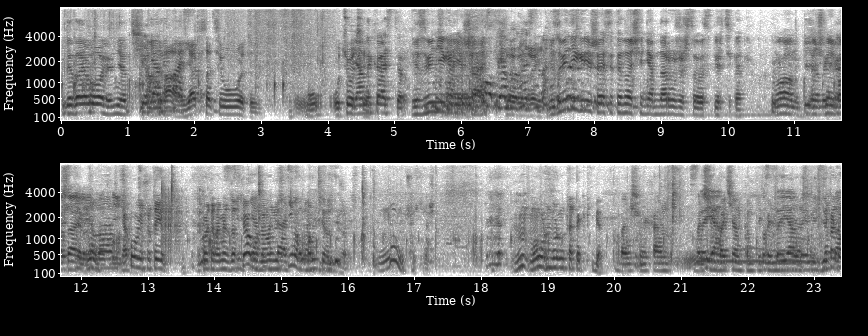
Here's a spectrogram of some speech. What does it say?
Кидай волю, нет, чё. Я- А, мастер. я, кстати, у этой, у, у Пьяный тети. кастер. Извини, Гриша. Прям Sorry, мастера. Дрей. Извини, Гриша, если ты ночью не обнаружишь своего спиртика. Вон, ночные костюм. баталии. Ну, это я отлично. помню, что ты в какой-то момент застрял, мы Я вернулись к ним, а потом все разбежались. Ну, ничего страшного. Мы можем вернуться опять к тебе. Большой хан с большим бочонком прикольно. Постоянные Ты хотел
